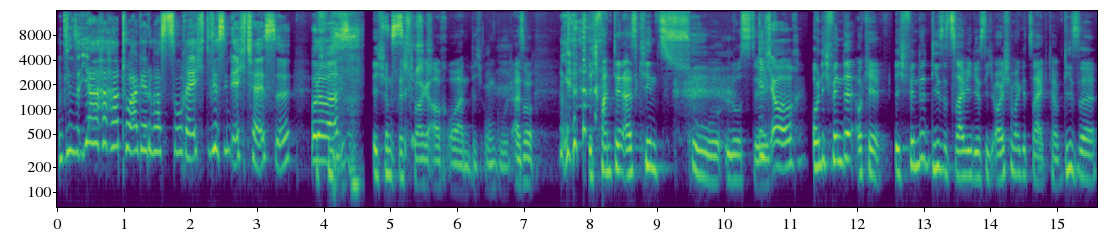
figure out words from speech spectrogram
Und die so, ja, haha, Torge, du hast so recht, wir sind echt scheiße. Oder was? Ich finde Frischtorge auch ordentlich ungut. Also, ich fand den als Kind so lustig. ich auch. Und ich finde, okay, ich finde diese zwei Videos, die ich euch schon mal gezeigt habe, diese,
